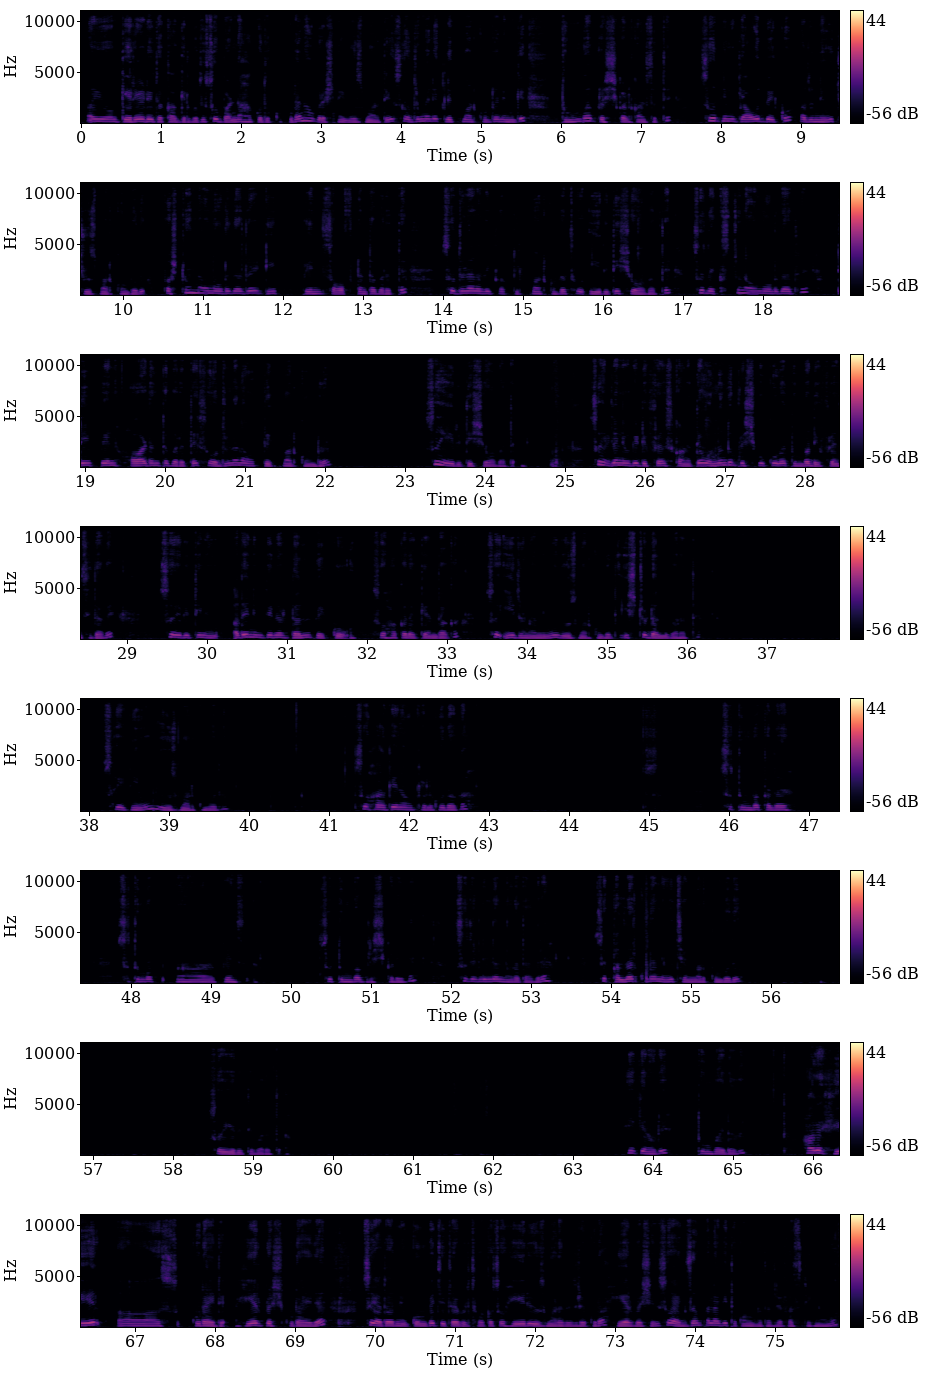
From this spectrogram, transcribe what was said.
ಅಯ್ಯೋ, ಗೆರೆ ಹಿಡಿಯೋದಕ್ಕಾಗಿರ್ಬೋದು. ಸೊ ಬಣ್ಣ ಹಾಕೋದಕ್ಕೂ ಕೂಡ ನಾವು ಬ್ರಷ್ನ ಯೂಸ್ ಮಾಡ್ತೀವಿ. ಸೊ ಅದ್ರ ಮೇಲೆ ಕ್ಲಿಕ್ ಮಾಡಿಕೊಂಡ್ರೆ ನಿಮಗೆ ತುಂಬ ಬ್ರಷ್ಗಳು ಕಾಣಿಸುತ್ತೆ. ಸೊ, ಅದು ನಿಮ್ಗೆ ಯಾವ್ದು ಬೇಕೋ ಅದು ನೀವು ಚೂಸ್ ಮಾಡ್ಕೊಬೋದು ಫಸ್ಟ್ ಒಂದು ನಾವು ನೋಡೋದಾದರೆ ಡೀಪ್ ಪೆನ್ ಸಾಫ್ಟ್ ಅಂತ ಬರುತ್ತೆ. ಸೊ, ಅದನ್ನು ನಾವೀಗ ಕ್ಲಿಕ್ ಮಾಡಿಕೊಂಡ್ರೆ ಸೊ, ಈ ರೀತಿ ಶೋ ಆಗುತ್ತೆ. ಸೊ ನೆಕ್ಸ್ಟ್ ನಾವು ನೋಡೋದಾದರೆ ಡೀಪ್ ಪೆನ್ ಹಾರ್ಡ್ ಅಂತ ಬರುತ್ತೆ. ಸೊ ಅದನ್ನು ನಾವು ಕ್ಲಿಕ್ ಮಾಡಿಕೊಂಡ್ರೆ ಸೊ, ಈ ರೀತಿ ಶೋ ಆಗುತ್ತೆ. ಸೊ ಇಲ್ಲೇ ನಿಮಗೆ ಡಿಫ್ರೆನ್ಸ್ ಕಾಣುತ್ತೆ. ಒಂದೊಂದು ಬ್ರಷ್ಗೂ ಕೂಡ ತುಂಬ ಡಿಫ್ರೆನ್ಸ್ ಇದ್ದಾವೆ. ಸೊ ಈ ರೀತಿ ನೀವು, ಅದೇ ನಿಮಗೇನಾದ್ರು ಡಲ್ ಬೇಕು, ಸೊ, ಹಾಕೋದಕ್ಕೆ ಅಂದಾಗ ಸೊ ಇದನ್ನು ನೀವು ಯೂಸ್ ಮಾಡ್ಕೊಬೋದು. ಇಷ್ಟು ಡಲ್ ಬರುತ್ತೆ. ಸೊ ಈಗ ನೀವು ಯೂಸ್ ಮಾಡ್ಕೊಬೋದು. ಸೊ ಹಾಗೆ ನಾವು ಕೆಳಗೋದಾಗ ಸೊ ತುಂಬ ಕಲರ್ ಸೊ ತುಂಬ ಪೆನ್ಸ್ ಸೊ ತುಂಬ ಬ್ರಷ್ಗಳಿವೆ ಸೊ ಇದರಲ್ಲೆಲ್ಲ ನೋಡೋದಾದರೆ ಸೊ ಕಲರ್ ಕೂಡ ನೀವು ಚೇಂಜ್ ಮಾಡ್ಕೊಬೋದು. ಸೊ ಈ ರೀತಿ ಬರುತ್ತೆ. ಹೀಗೆ ನೋಡಿ ತುಂಬ ಇದ್ದಾವೆ ಹಾಗೆ ಹೇರ್ ಕೂಡ ಇದೆ. ಹೇರ್ ಬ್ರಷ್ ಕೂಡ ಇದೆ. ಸೊ, ಯಾವುದಾದ್ರು ನೀವು ಗೊಂಬೆ ಚಿತ್ರ ಬಿಡಿಸುವಾಗ, ಸೊ ಹೇರ್ ಯೂಸ್ ಮಾಡೋದಿದ್ರೆ ಕೂಡ ಹೇರ್ ಬ್ರಷ್ ಇದೆ. ಸೊ ಎಕ್ಸಾಂಪಲ್ ಆಗಿ ತೊಗೊಂಡ್ಬಿಡೋದಾದರೆ ಫಸ್ಟಿಗೆ ನಾವು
